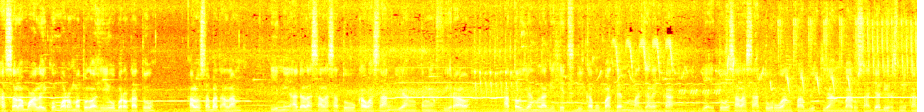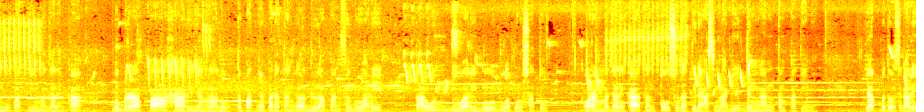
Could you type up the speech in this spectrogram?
Assalamualaikum warahmatullahi wabarakatuh. Halo sahabat alam Ini adalah salah satu kawasan yang tengah viral Atau yang lagi hits di Kabupaten Majalengka Yaitu salah satu ruang publik yang baru saja diresmikan Bupati Majalengka Beberapa hari yang lalu Tepatnya pada tanggal 8 Februari tahun 2021 Orang Majalengka tentu sudah tidak asing lagi dengan tempat ini Yap, betul sekali.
